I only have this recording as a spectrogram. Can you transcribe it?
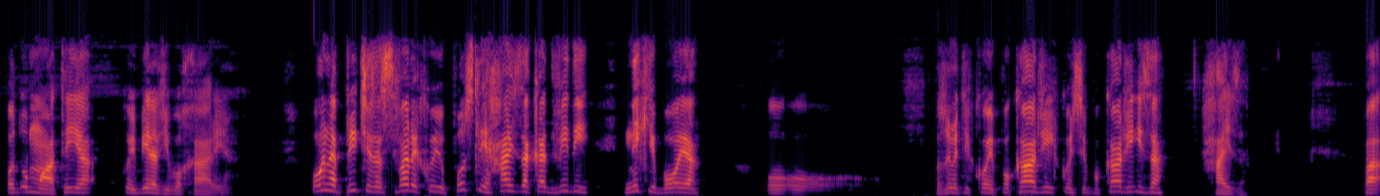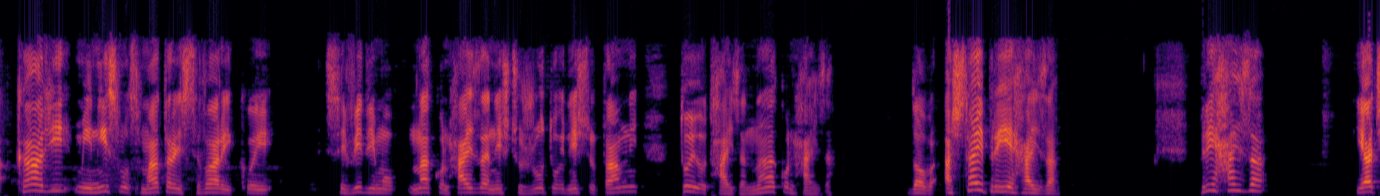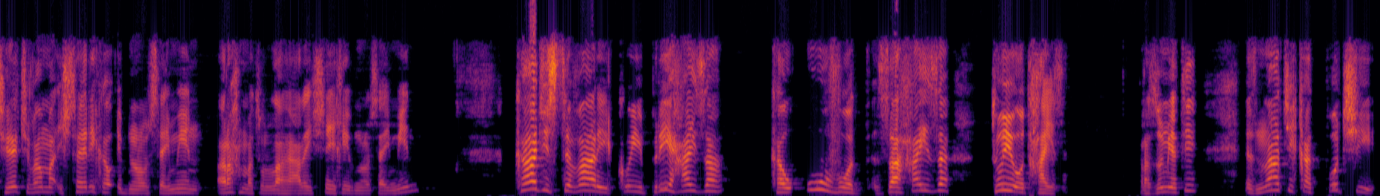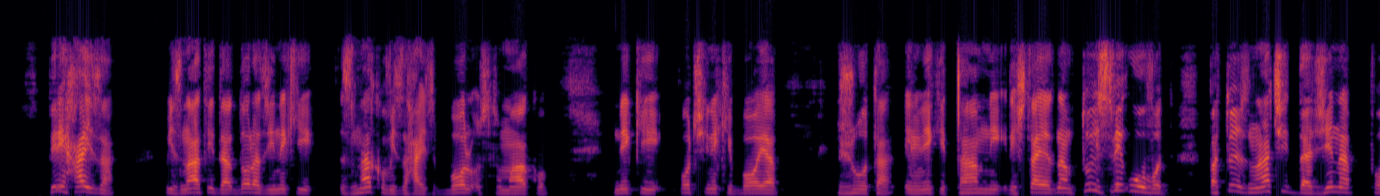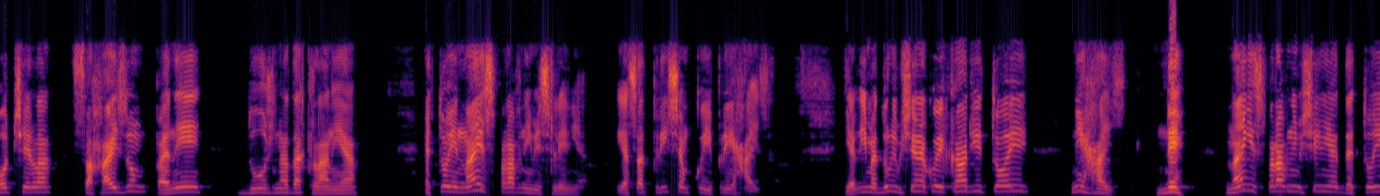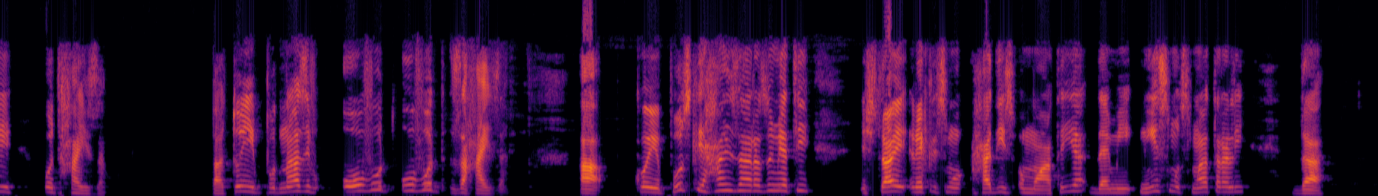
od umatija koji birađi Buharija. Ona priča za stvari koju poslije hajza kad vidi neki boja o, o, razumijete, koji pokaži, koji se pokaži iza hajza. Pa kaži, mi nismo smatrali stvari koji se vidimo nakon hajza, nešto žuto i nešto tamni, to je od hajza, nakon hajza. Dobro, a šta je prije hajza? Prije hajza, ja ću reći vama šta je rekao Ibn Usaymin, rahmatullahi alaih, šejh Ibn Usaymin, kaži stvari koji prije hajza, kao uvod za hajza, to je od hajza. Razumijete? Znači kad poči prije hajza, vi znate da dolazi neki znakovi za hajz, bol u stomaku, neki poči neki boja žuta ili neki tamni ili šta ja znam, to je sve uvod. Pa to je znači da žena počela sa hajzom pa ne dužna da klanja. E to je najspravnije mišljenje. Ja sad pričam koji prije hajza. Jer ima drugi mišljenja koji kaže to je ne hajz. Ne. Najispravnije mišljenje je da to je od hajza. Pa to je pod naziv uvod, uvod za hajza. A koji je poslije hajza razumjeti, šta je, rekli smo hadis o Muatija, da mi nismo smatrali da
